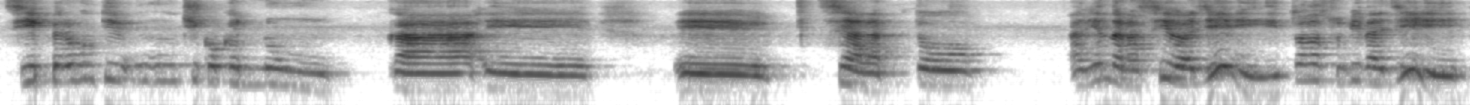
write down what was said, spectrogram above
Sí, pero un, chico que nunca eh, eh, se adaptó, habiendo nacido allí y toda su vida allí,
